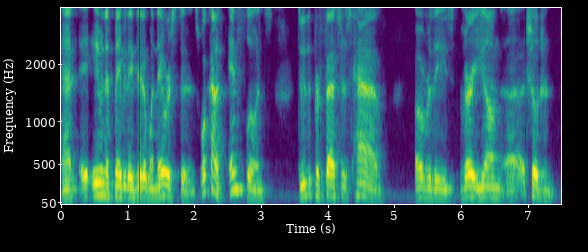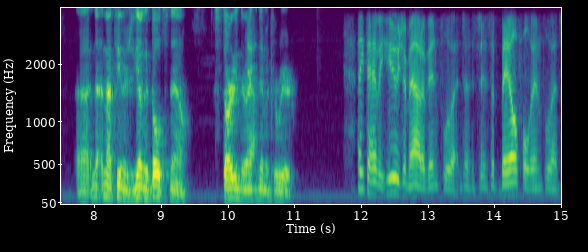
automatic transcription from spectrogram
and even if maybe they did it when they were students, what kind of influence do the professors have over these very young uh, children, uh, not, not, teenagers, young adults now, starting their yeah. academic career? I think they have a huge amount of influence, and it's, it's a baleful influence.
